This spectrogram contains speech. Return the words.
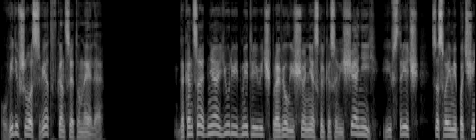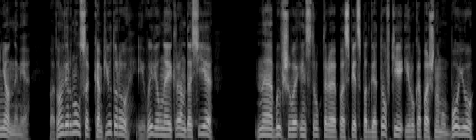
увидевшего свет в конце туннеля. До конца дня Юрий Дмитриевич провел еще несколько совещаний и встреч со своими подчиненными, потом вернулся к компьютеру и вывел на экран досье на бывшего инструктора по спецподготовке и рукопашному бою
